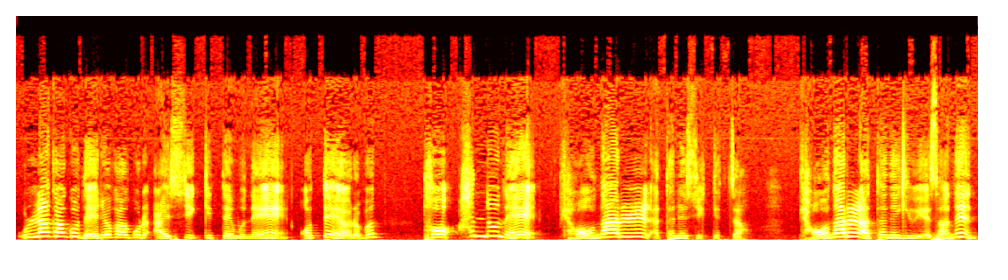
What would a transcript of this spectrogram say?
올라가고 내려가고를 알 수 있기 때문에 어때요, 여러분? 더 한눈에 변화를 나타낼 수 있겠죠. 변화를 나타내기 위해서는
